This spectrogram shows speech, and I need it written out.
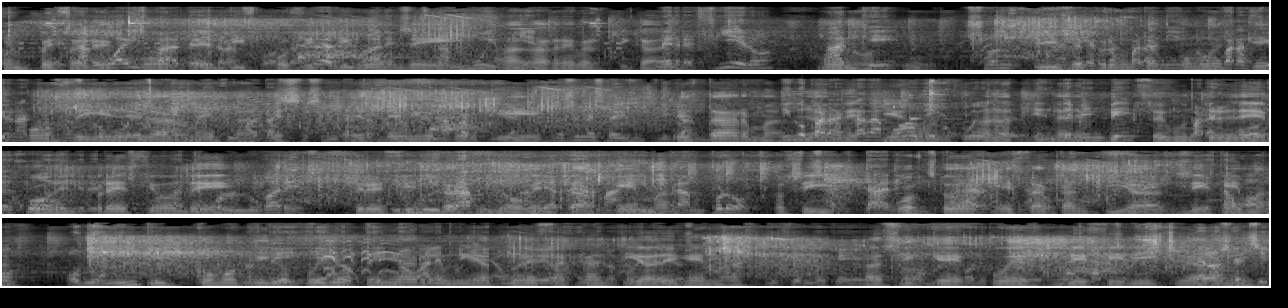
empezaré con el dispositivo de agarre vertical. Me refiero bueno, a que eh, son y se pregunta cómo es que conseguir el arma esta. Es, debido porque esta arma Digo, la metieron a la tienda de Pixel 3D por un precio de 390 gemas. O oh, sí, costó esta cantidad de gemas. Y como que pues, yo pues yo tenía reunida toda esta cantidad de gemas. Así que pues decidí claramente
